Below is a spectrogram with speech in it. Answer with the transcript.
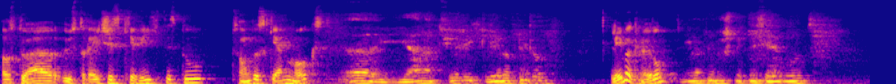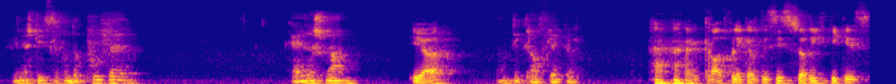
Hast du auch ein österreichisches Gericht, das du besonders gern magst? Äh, ja, natürlich. Leberknödel. Leberknödel? Leberknödel schmeckt mir sehr gut. Wiener Stitzel von der Putte. Kaiserschmarrn. Ja. Und die Krautfleckerl. Krautfleckerl, das ist so ein richtiges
